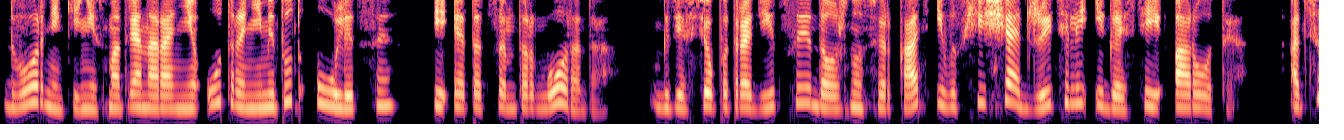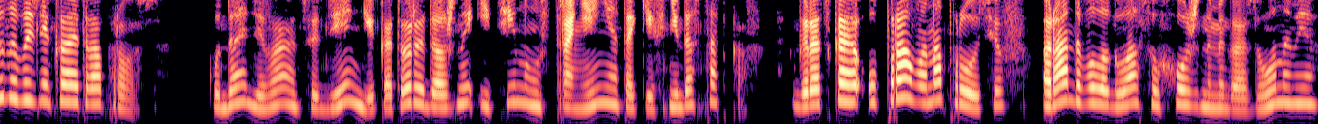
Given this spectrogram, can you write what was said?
Дворники, несмотря на раннее утро, не метут улицы, и это центр города, где все по традиции должно сверкать и восхищать жителей и гостей Ароты. Отсюда возникает вопрос. Куда деваются деньги, которые должны идти на устранение таких недостатков? Городская управа, напротив, радовала глаз ухоженными газонами,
